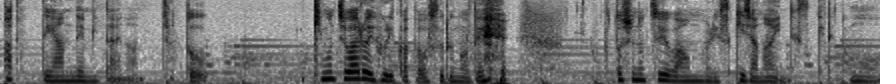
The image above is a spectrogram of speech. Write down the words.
パッって止んでみたいなちょっと気持ち悪い降り方をするので 今年の梅雨はあんまり好きじゃないんですけれども。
